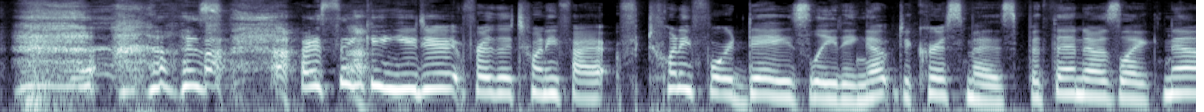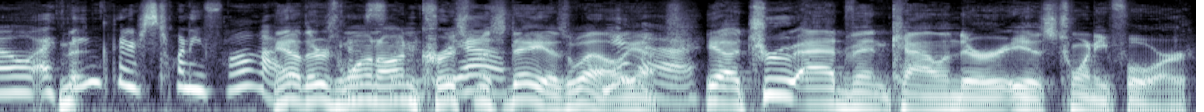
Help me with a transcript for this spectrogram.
I, was, I was thinking you do it for the 25, 24 days leading up to Christmas, but then I was like, no, I think there's 25. Yeah, there's one on Christmas yeah. Day as well. Yeah. Yeah. yeah. a true Advent calendar is 24.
